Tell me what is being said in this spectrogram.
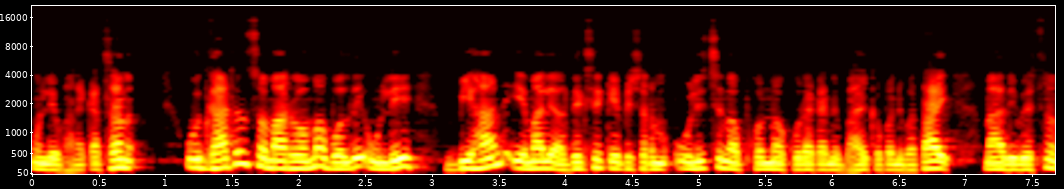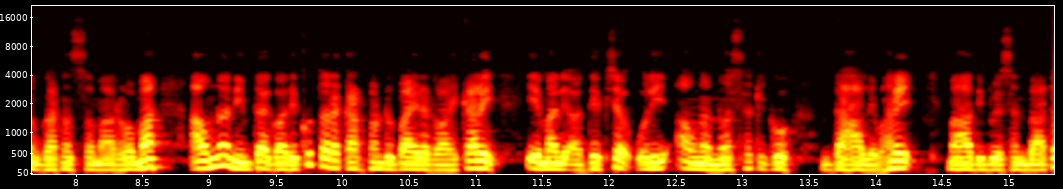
उनले भनेका छन्। उद्घाटन समारोहमा बोल्दै उनले बिहान एमाले अध्यक्ष केपी शर्मा ओलीसँग फोनमा कुराकानी भएको पनि बताए। महाधिवेशन उद्घाटन समारोहमा आउन निम्ता गरेको तर काठमाडौँ बाहिर रहेकाले एमाले अध्यक्ष ओली आउन नसकेको दाहालले भने महाधिवेशनबाट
